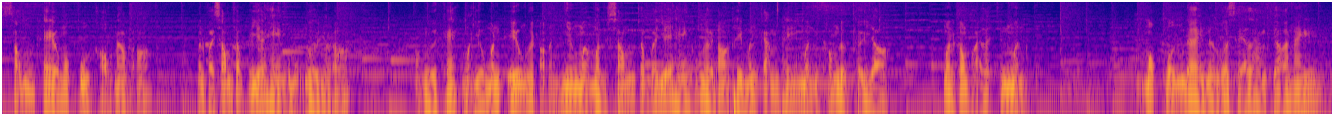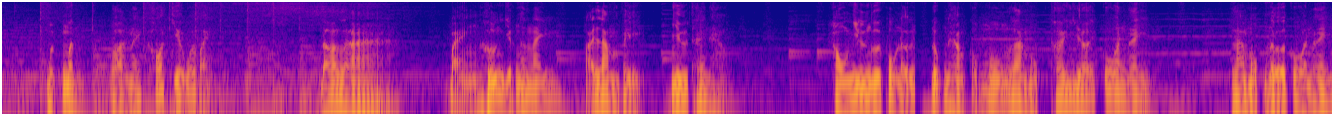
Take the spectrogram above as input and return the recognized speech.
sống theo một khuôn khổ nào đó. Mình phải sống trong cái giới hạn của một người nào đó. Một người khác, mặc dù mình yêu người đó, nhưng mà mình sống trong cái giới hạn của người đó thì mình cảm thấy mình không được tự do. Mình không phải là chính mình. Một vấn đề nữa sẽ làm cho anh ấy bực mình và anh ấy khó chịu với bạn. Đó là bạn hướng dẫn anh ấy phải làm việc như thế nào. Hầu như người phụ nữ lúc nào cũng muốn là một thế giới của anh ấy là một nửa của anh ấy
